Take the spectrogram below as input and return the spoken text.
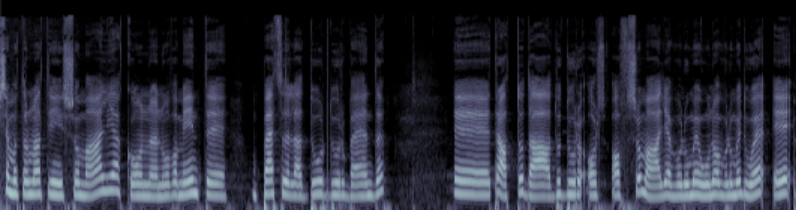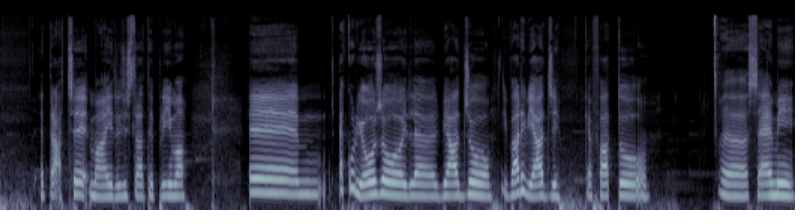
Qui siamo tornati in Somalia con nuovamente un pezzo della Durdur Band eh, tratto da Durdur of Somalia volume 1, volume 2 e, e tracce mai registrate prima. E, ehm, è curioso il, il, viaggio, i vari viaggi che ha fatto eh, Semi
